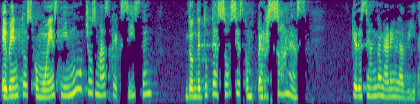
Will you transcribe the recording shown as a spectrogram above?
Eventos como este y muchos más que existen donde tú te asocias con personas que desean ganar en la vida,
